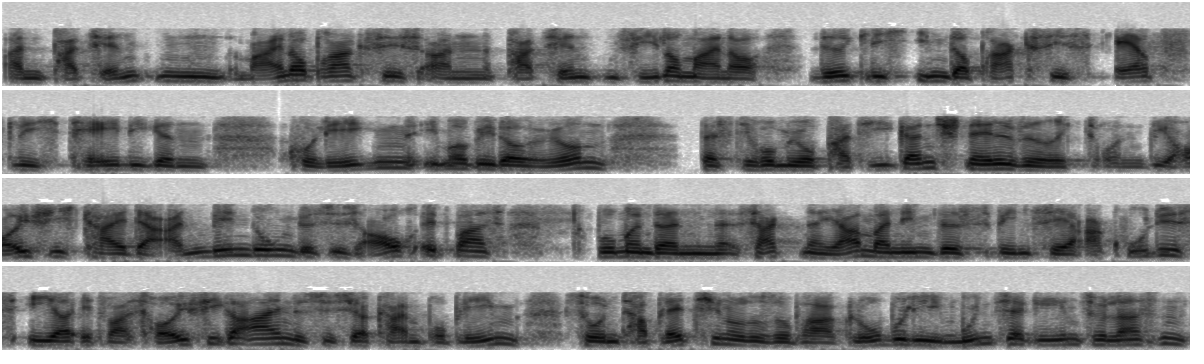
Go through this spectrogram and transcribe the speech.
an Patienten meiner Praxis, an Patienten vieler meiner wirklich in der Praxis ärztlich tätigen Kollegen immer wieder hören, dass die Homöopathie ganz schnell wirkt. Und die Häufigkeit der Anwendung, das ist auch etwas, wo man dann sagt, na ja, man nimmt das, wenn es sehr akut ist, eher etwas häufiger ein. Das ist ja kein Problem, so ein Tablettchen oder so ein paar Globuli im Mund zergehen zu lassen.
